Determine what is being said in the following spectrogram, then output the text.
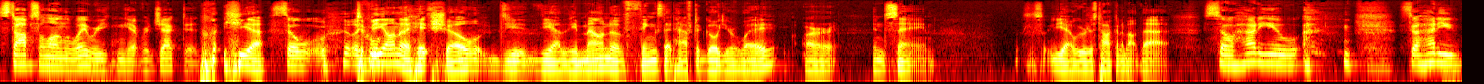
stops along the way where you can get rejected. yeah. so like, to be on a hit show, do you- yeah, the amount of things that have to go your way are insane. So, yeah, we were just talking about that. So how do you? so how do you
